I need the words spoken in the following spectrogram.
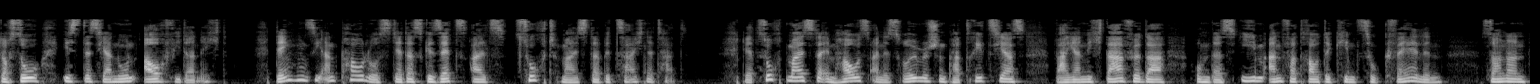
Doch so ist es ja nun auch wieder nicht. Denken Sie an Paulus, der das Gesetz als Zuchtmeister bezeichnet hat. Der Zuchtmeister im Haus eines römischen Patriziers war ja nicht dafür da, um das ihm anvertraute Kind zu quälen, sondern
